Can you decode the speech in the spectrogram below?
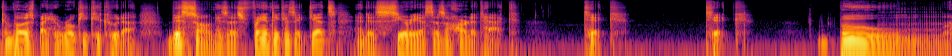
composed by Hiroki Kikuta. This song is as frantic as it gets and as serious as a heart attack. Tick, tick, boom.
